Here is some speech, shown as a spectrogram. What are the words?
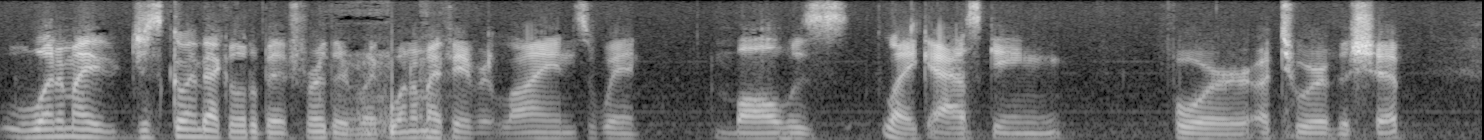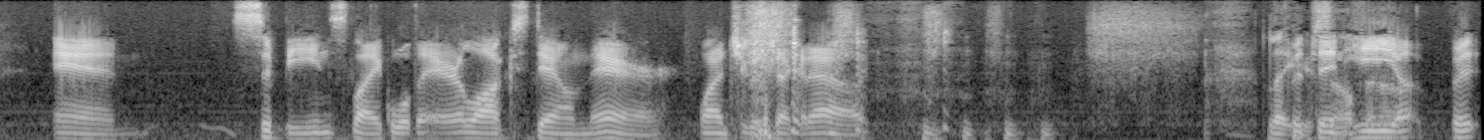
one of my just going back a little bit further, like one of my favorite lines when Maul was like asking for a tour of the ship, and Sabine's like, "Well, the airlock's down there. Why don't you go check it out?" Let but then he, out. but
